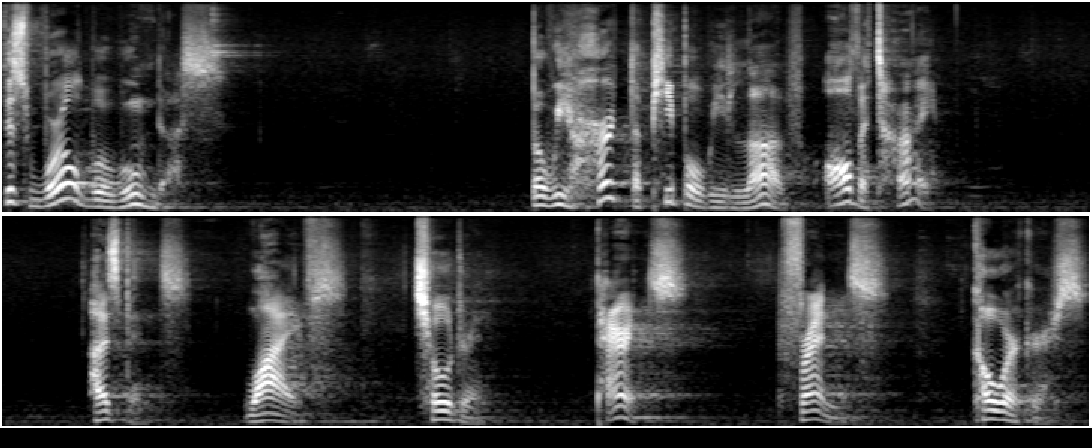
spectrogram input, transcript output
This world will wound us. But we hurt the people we love all the time husbands, wives, children, parents, friends, coworkers.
